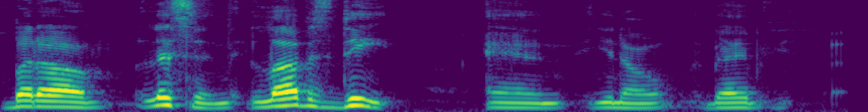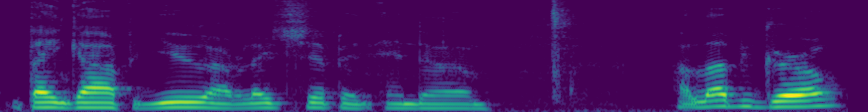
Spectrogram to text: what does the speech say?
But um, listen, love is deep and you know, babe, thank God for you, our relationship, and, and um, I love you, girl.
